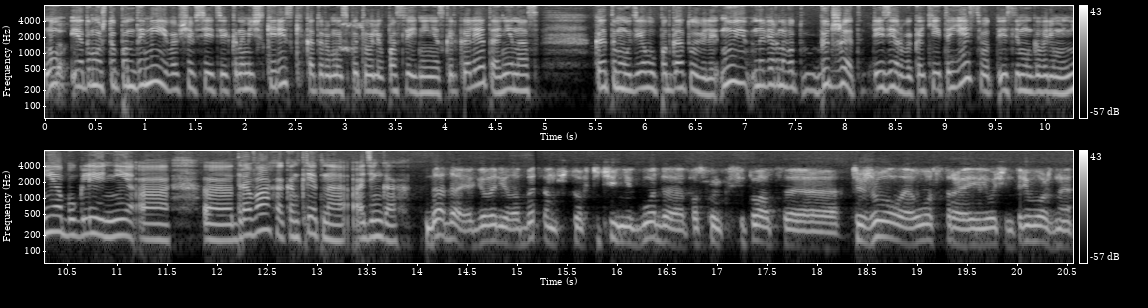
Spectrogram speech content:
Ну, да. я думаю, что пандемия и вообще все эти экономические риски, которые мы испытывали в последние несколько лет, они нас к этому делу подготовили. Ну и, наверное, вот бюджет, резервы какие-то есть, вот если мы говорим не об угле, не о э, дровах, а конкретно о деньгах. Да, да, я говорил об этом, что в течение года, поскольку ситуация тяжелая, острая и очень тревожная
